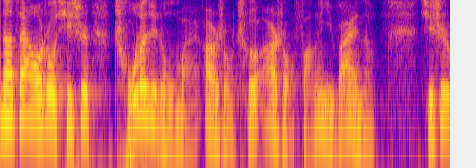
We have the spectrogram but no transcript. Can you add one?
那在澳洲，其实除了这种买二手车、二手房以外呢，其实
